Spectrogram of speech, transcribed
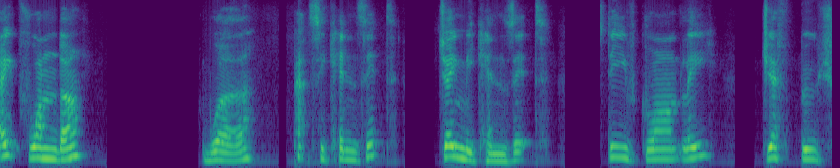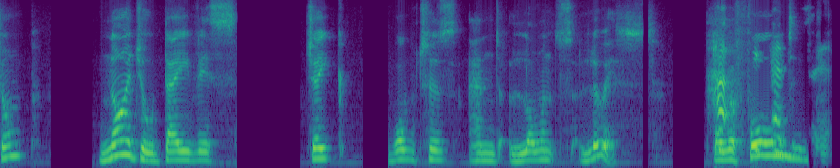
Eighth Wonder were Patsy Kensit, Jamie Kensit, Steve Grantley, Jeff Beauchamp, Nigel Davis, Jake Walters, and Lawrence Lewis. They were Patsy formed- Kensit.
